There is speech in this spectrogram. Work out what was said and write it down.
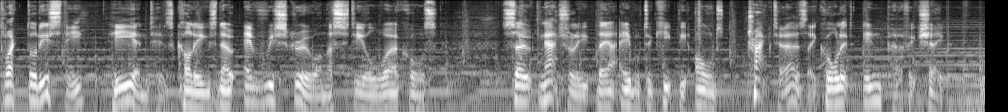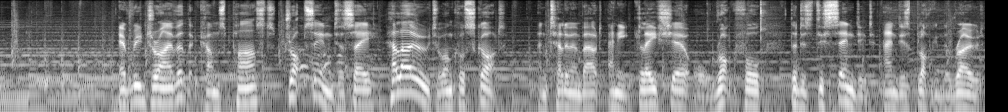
tractoristi, he and his colleagues know every screw on the steel workhorse. So naturally, they are able to keep the old tractor, as they call it, in perfect shape. Every driver that comes past drops in to say hello to Uncle Scott and tell him about any glacier or rockfall that has descended and is blocking the road.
